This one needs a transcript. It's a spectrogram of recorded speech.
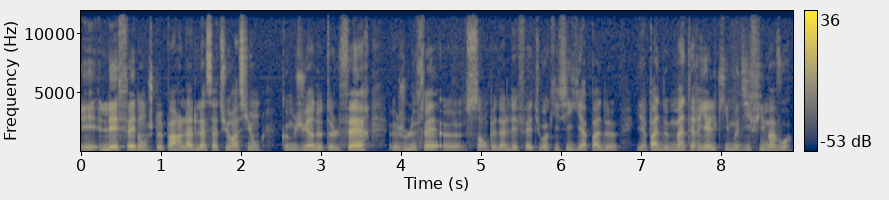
Et l'effet dont je te parle là de la saturation, comme je viens de te le faire, euh, je le fais euh, sans pédale d'effet. Tu vois qu'ici, il n'y a, pas de matériel qui modifie ma voix.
